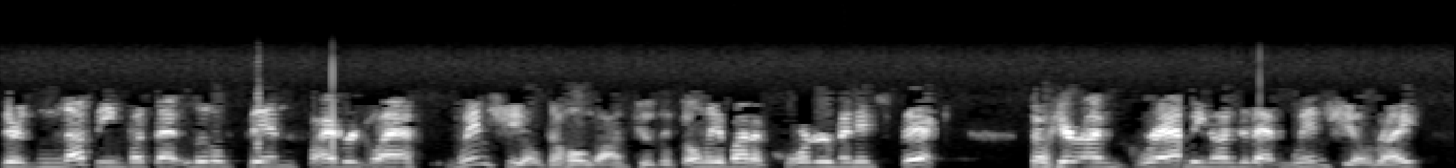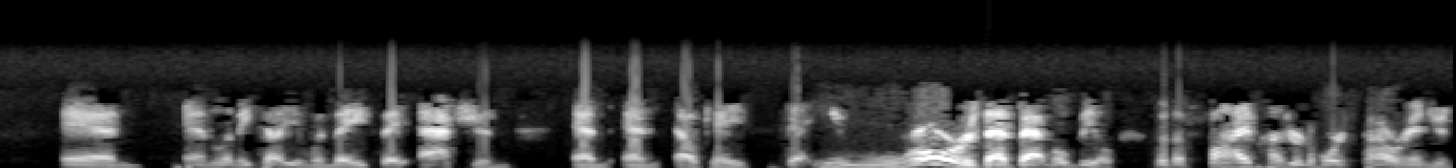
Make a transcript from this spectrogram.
there's nothing but that little thin fiberglass windshield to hold on to that's only about a quarter of an inch thick. So here I'm grabbing onto that windshield, right? And and let me tell you, when they say action, and and okay, that he roars that Batmobile with a 500 horsepower engine.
